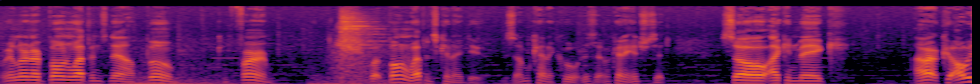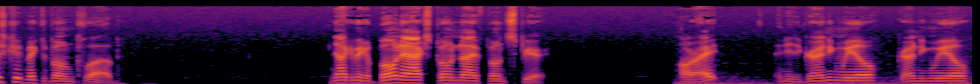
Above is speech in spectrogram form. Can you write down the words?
We're going to learn our bone weapons now. Boom. Confirm. What bone weapons can I do? This, I'm kind of cool. This, I'm kind of interested. So I can make... I always could make the bone club. Now I can make a bone axe, bone knife, bone spear. Alright. I need a grinding wheel, grinding wheel,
